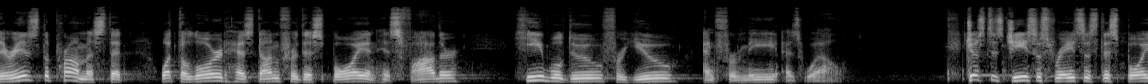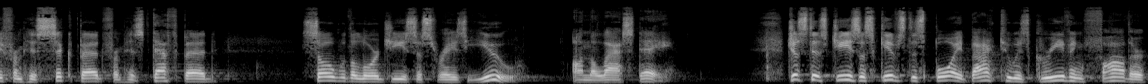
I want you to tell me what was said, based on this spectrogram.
there is the promise that what the Lord has done for this boy and his father, he will do for you and for me as well. Just as Jesus raises this boy from his sick bed, from his deathbed, so will the Lord Jesus raise you on the last day. Just as Jesus gives this boy back to his grieving father,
